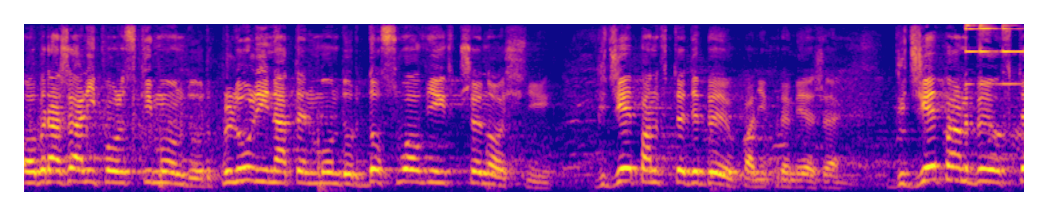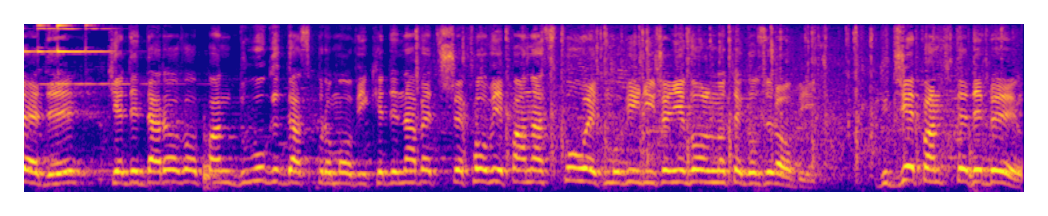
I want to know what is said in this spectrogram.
obrażali polski mundur, pluli na ten mundur dosłownie i w przenośni? Gdzie pan wtedy był, panie premierze? Gdzie pan był wtedy, kiedy darował pan dług Gazpromowi, kiedy nawet szefowie pana spółek mówili, że nie wolno tego zrobić? Gdzie pan wtedy był?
